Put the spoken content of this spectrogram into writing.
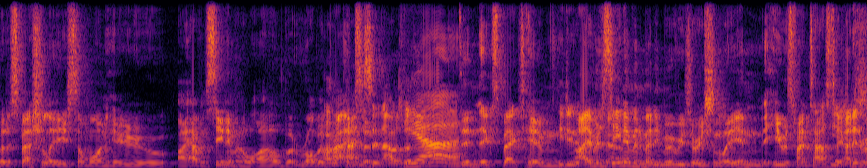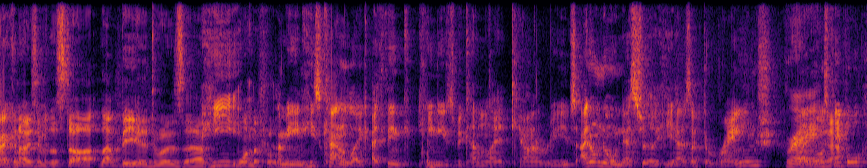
But especially someone who I haven't seen him in a while, but Robert, Robert Pattinson. Pattinson. I was about to Yeah. didn't expect him. He did a I haven't seen job. him in many movies recently, and he was fantastic. I Yes. didn't recognize him at the start. That beard was uh, he wonderful. I mean, he's kind of like I think he needs to become like Keanu Reeves. I don't know necessarily he has like the range Right. like most Yeah. people,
